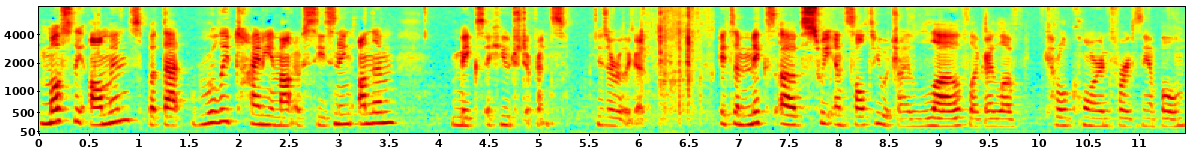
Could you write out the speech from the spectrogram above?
mostly almonds, but that really tiny amount of seasoning on them makes a huge difference. These are really good. It's a mix of sweet and salty, which I love. Like I love kettle corn, for example.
